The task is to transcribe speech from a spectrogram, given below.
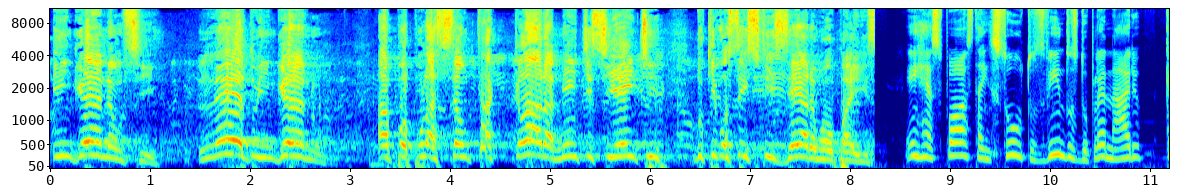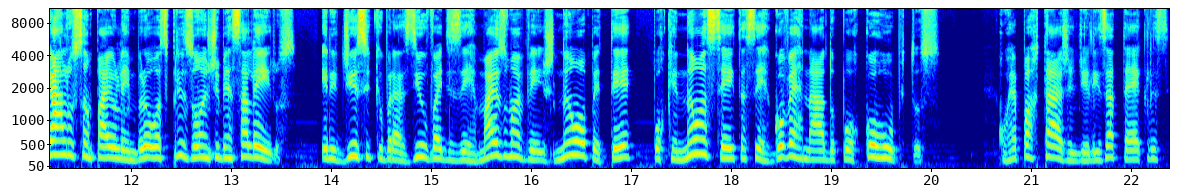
Enganam-se, lê do engano. A população está claramente ciente do que vocês fizeram ao país. Em resposta a insultos vindos do plenário, Carlos Sampaio lembrou as prisões de mensaleiros. Ele disse que o Brasil vai dizer mais uma vez não ao PT porque não aceita ser governado por corruptos. Com reportagem de Elisa Tecles,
